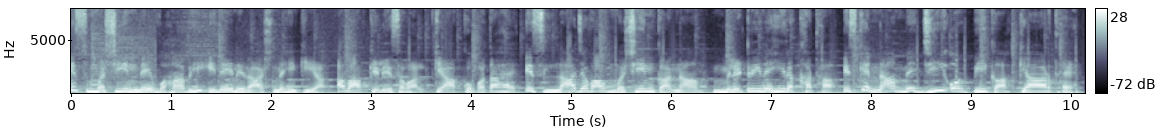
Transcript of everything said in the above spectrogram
इस मशीन ने वहाँ भी इन्हें निराश नहीं किया। अब आपके लिए सवाल, क्या आपको पता है इस लाजवाब मशीन का नाम मिलिट्री ने ही रखा था? इसके नाम में जी और पी का क्या अर्थ है?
